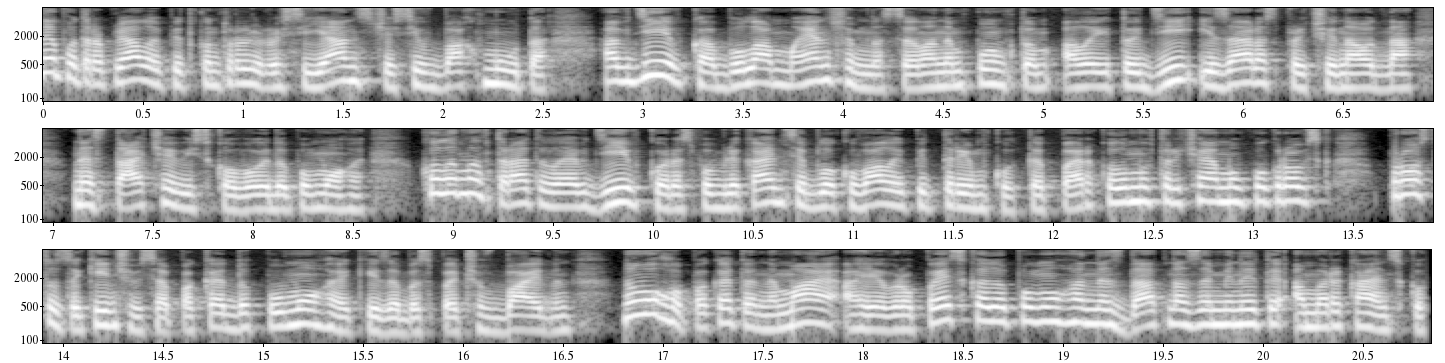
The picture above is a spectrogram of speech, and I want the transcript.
не потрапляло під контроль росіян з часів Бахмута. Авдіївка була меншим населеним пунктом, але і тоді, і зараз причина одна нестача військової допомоги. Коли ми втратили Авдіївку, республіканці блокували підтримку. Тепер, коли ми втрачаємо Покровськ, просто закінчився пакет допомоги, який забезпечив Байден. Нового пакета немає, а європейська допомога не здатна замінити американську.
